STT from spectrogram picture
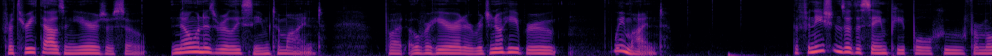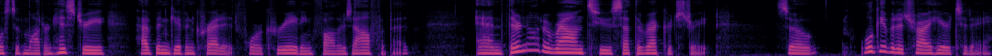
For 3,000 years or so, no one has really seemed to mind but over here at Original Hebrew, we mind. The Phoenicians are the same people who, for most of modern history, have been given credit for creating Father's alphabet. And they're not around to set the record straight. So we'll give it a try here today.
